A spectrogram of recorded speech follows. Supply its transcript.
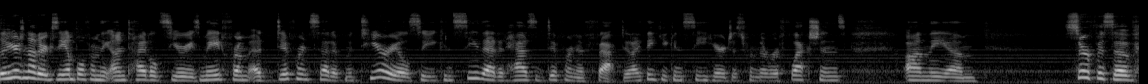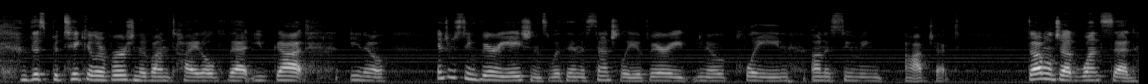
so here's another example from the Untitled series made from a different set of materials so you can see that it has a different effect. And I think you can see here just from the reflections on the um, surface of this particular version of Untitled that you've got, you know, interesting variations within essentially a very, you know, plain, unassuming object. Donald Judd once said,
